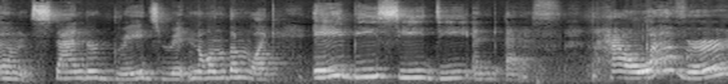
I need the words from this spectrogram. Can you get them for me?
um, standard grades written on them, like A, B, C, D, and F. However,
